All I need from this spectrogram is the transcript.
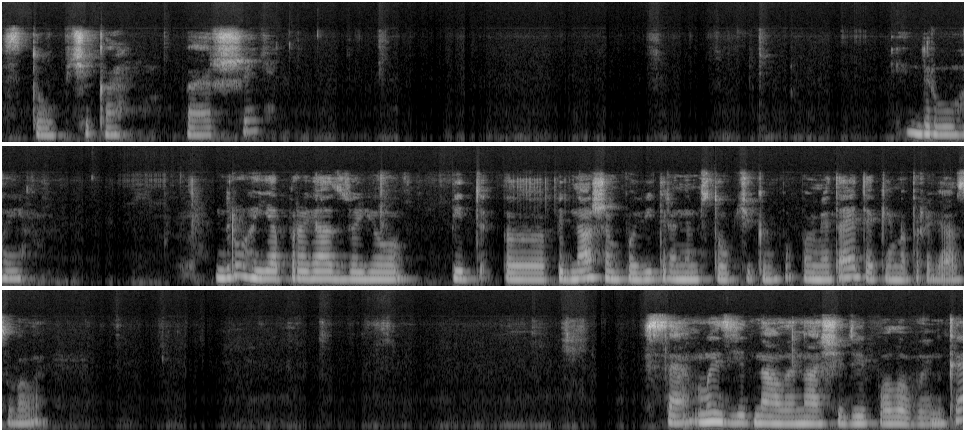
стовпчика. Перший і другий. Другий я пров'язую під, е, під нашим повітряним стовпчиком. Пам'ятаєте, який ми пров'язували? Все, ми з'єднали наші дві половинки.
